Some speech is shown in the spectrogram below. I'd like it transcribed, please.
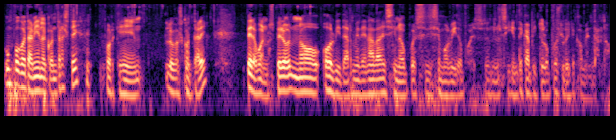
Un poco también el contraste, porque luego os contaré. Pero bueno, espero no olvidarme de nada y si no, pues si se me olvido, pues en el siguiente capítulo pues lo iré comentando.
